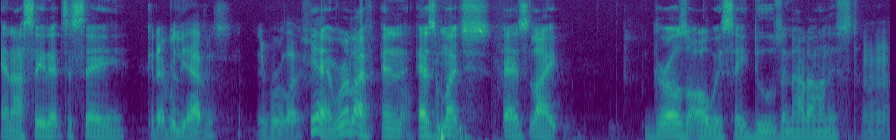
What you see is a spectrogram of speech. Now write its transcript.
and I say that to say, Cause that really happens in real life. yeah, in real life, and Oh. as much as like girls always say dudes are not honest, Mhm.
